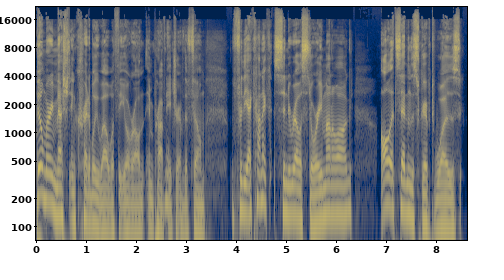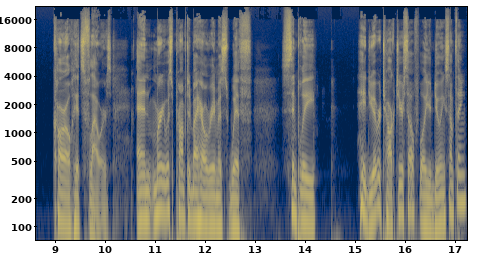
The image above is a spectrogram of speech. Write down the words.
Bill Murray meshed incredibly well with the overall improv nature of the film. For the iconic Cinderella story monologue, all it said in the script was Carl hits flowers. And Murray was prompted by Harold Ramis with simply, Hey, do you ever talk to yourself while you're doing something?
